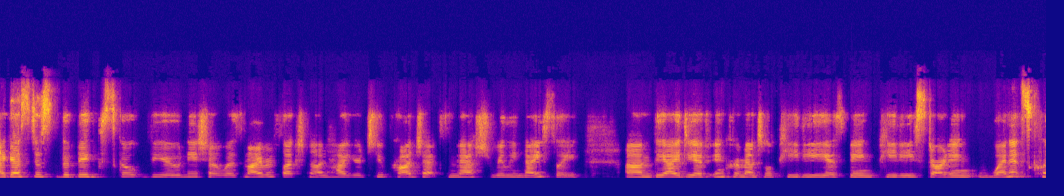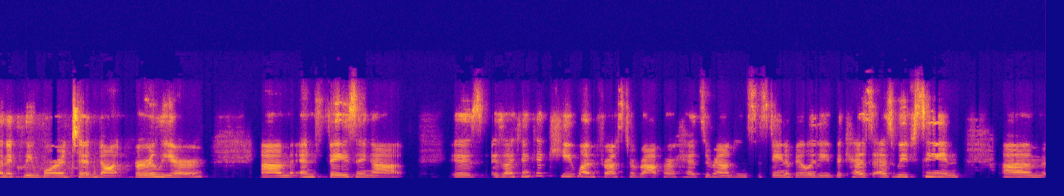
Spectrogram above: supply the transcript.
I guess just the big scope view, Nisha, was my reflection on how your two projects mesh really nicely. Um, the idea of incremental PD as being PD starting when it's clinically warranted, not earlier, um, and phasing up is, is I think a key one for us to wrap our heads around in sustainability because as we've seen, um,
